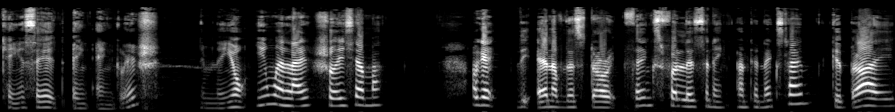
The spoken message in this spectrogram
Can you say it in English? 你们能用英文来说一下吗？Okay, the end of the story. Thanks for listening. Until next time, goodbye.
